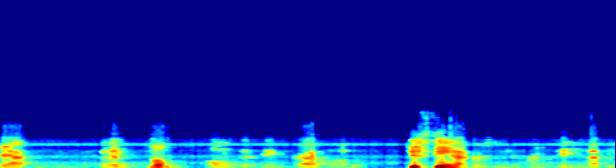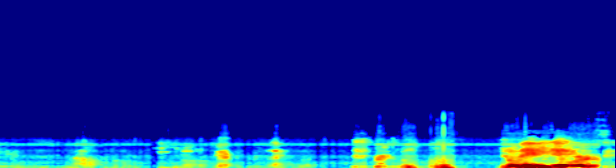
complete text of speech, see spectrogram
do but I don't follow that same trap of just seeing that person in a current state and not being able to zoom out and look at the you know objective perspective. This person was once, you know, maybe they were six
